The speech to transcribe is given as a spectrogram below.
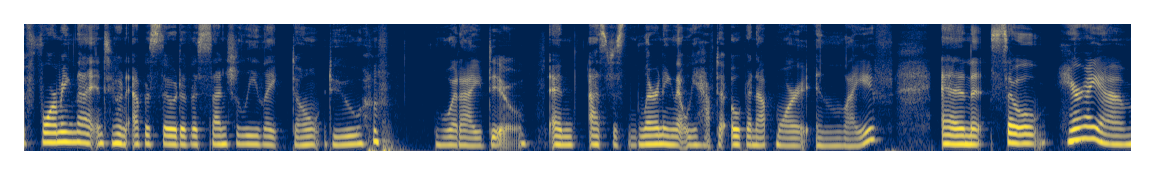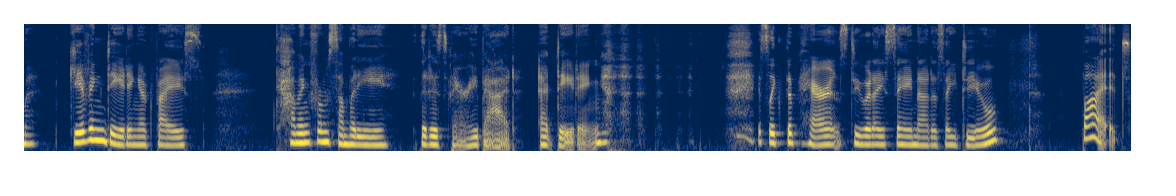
forming that into an episode of essentially like, don't do what I do, and us just learning that we have to open up more in life. And so here I am giving dating advice coming from somebody that is very bad at dating. it's like the parents do what I say, not as I do. But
